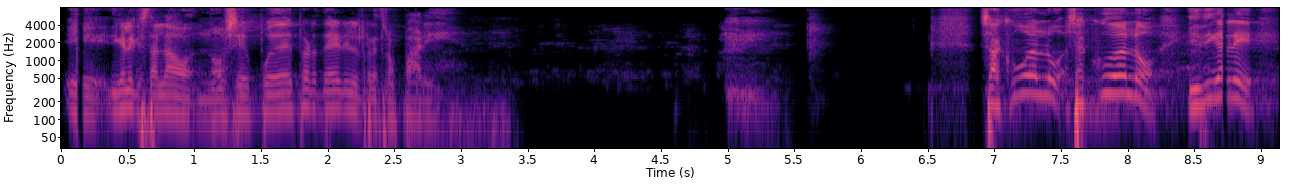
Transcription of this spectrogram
eh, dígale que está al lado, no se puede perder el retropari. Sacúdalo, sacúdalo y dígale,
